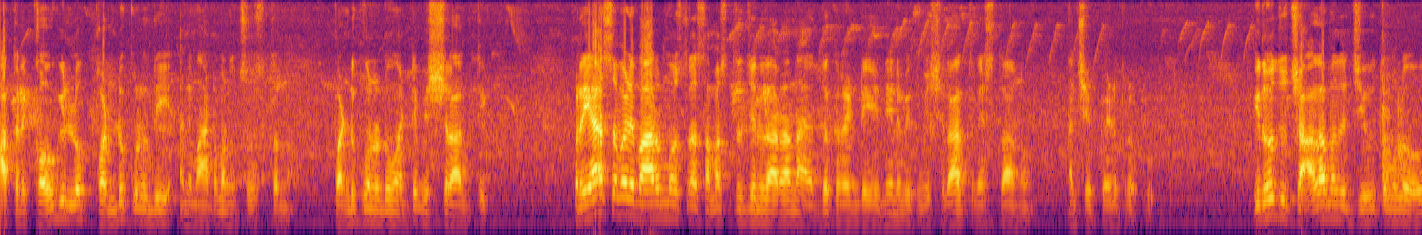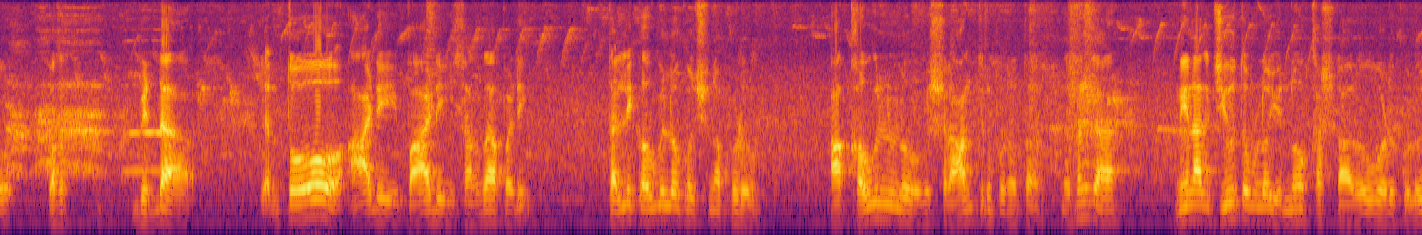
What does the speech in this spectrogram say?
అతని కౌగిల్లో పండుకున్నది అని మాట మనం చూస్తున్నాం. పండుకొనడం అంటే విశ్రాంతి. ప్రయాసపడి భారం మోస్తున్న సమస్త జనులారా నా ఎద్దకు రండి. నేను మీకు విశ్రాంతినిస్తాను అని చెప్పాడు ప్రభు. ఈరోజు చాలామంది జీవితంలో ఒక బిడ్డ ఎంతో ఆడి పాడి సరదా పడి తల్లి కౌగుల్లోకి వచ్చినప్పుడు ఆ కౌగుల్లో విశ్రాంతిని పొందుతారు. నిజంగా నేను నాకు జీవితంలో ఎన్నో కష్టాలు ఒడుకులు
